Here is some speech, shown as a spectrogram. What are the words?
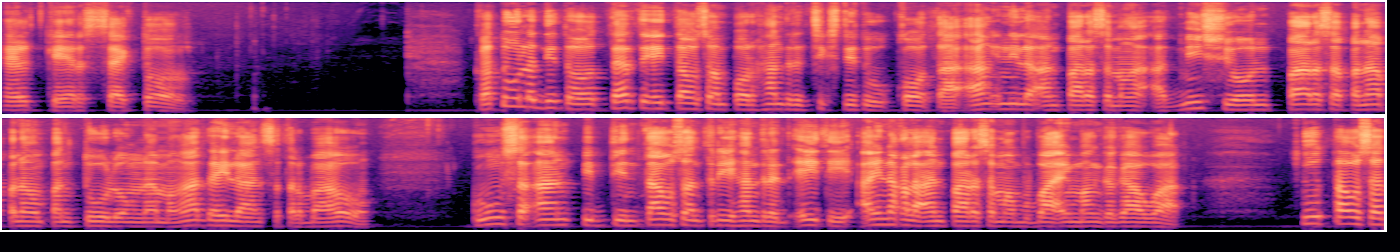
healthcare sector. Katulad nito, 38,462 kota ang inilaan para sa mga admission para sa panapanahong pantulong na mga dahilan sa trabaho, kung saan 15,380 ay nakalaan para sa mga babaeng manggagawa, 2,101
